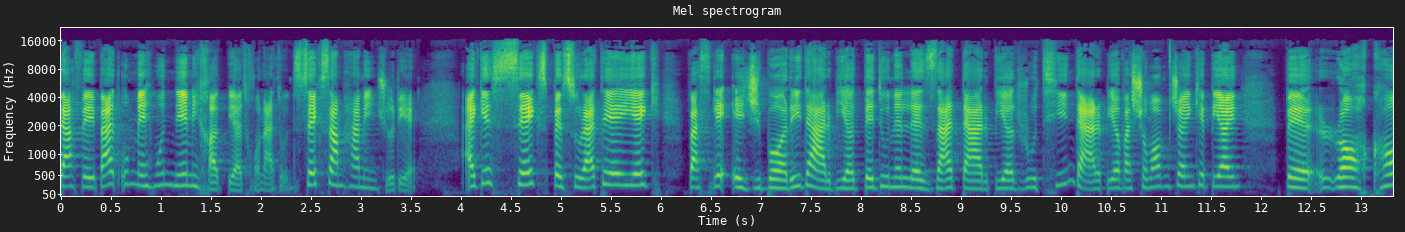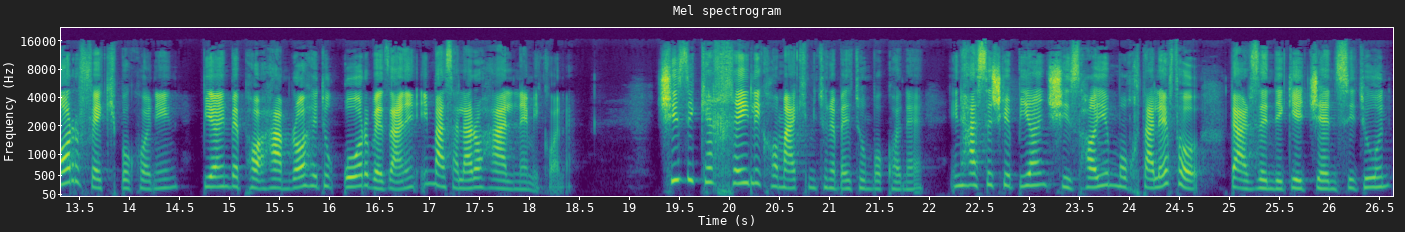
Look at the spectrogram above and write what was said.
دفعه بعد اون مهمون نمی‌خواد بیاد خونتون. سکس هم همین جوریه. اگه سکس به صورت یک وسیله اجباری در بیاد بدون لذت در بیاد روتین در بیاد و شما جایی که بیاین به راهکار فکر بکنین بیاین به پا همراهتون قور بزنین این مسئله رو حل نمی‌کنه. چیزی که خیلی کمک می‌تونه بهتون بکنه این هستش که بیاین چیزهای مختلف رو در زندگی جنسیتون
